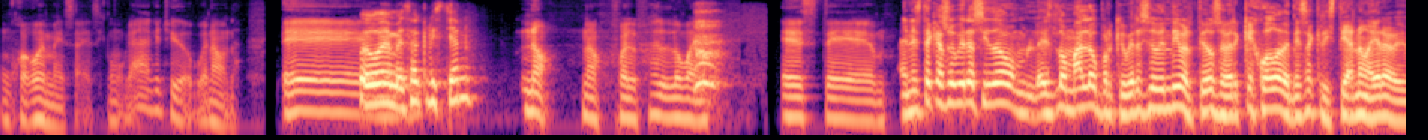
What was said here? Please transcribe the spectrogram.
un juego de mesa. Así como, ah, qué chido, buena onda. Eh, Juego de mesa cristiano. No, no, fue, fue lo bueno. Este, En este caso hubiera sido, es lo malo, porque hubiera sido bien divertido saber qué juego de mesa cristiano era. güey.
